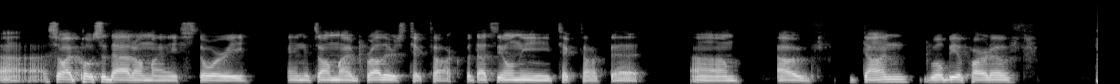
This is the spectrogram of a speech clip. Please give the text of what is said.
uh, so I posted that on my story, and it's on my brother's TikTok. But that's the only TikTok that um, I've done. Will be a part of.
